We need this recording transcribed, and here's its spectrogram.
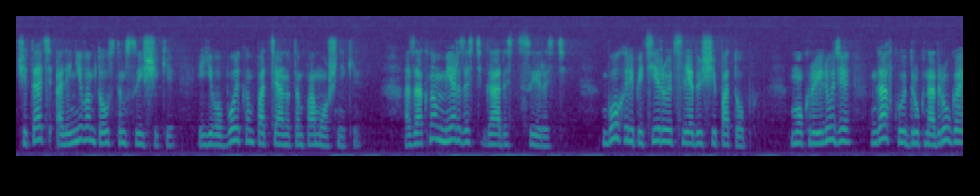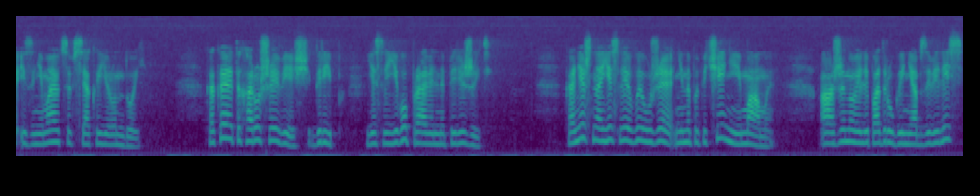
читать о ленивом толстом сыщике и его бойком подтянутом помощнике. А за окном мерзость, гадость, сырость. Бог репетирует следующий потоп – Мокрые люди гавкают друг на друга и занимаются всякой ерундой. Какая это хорошая вещь, грипп, если его правильно пережить. Конечно, если вы уже не на попечении мамы, а женой или подругой не обзавелись,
